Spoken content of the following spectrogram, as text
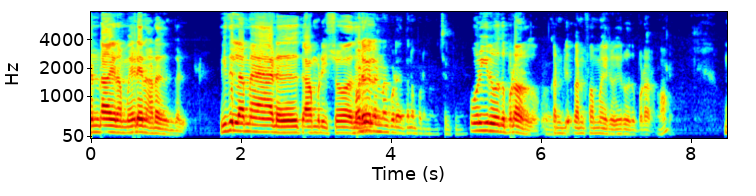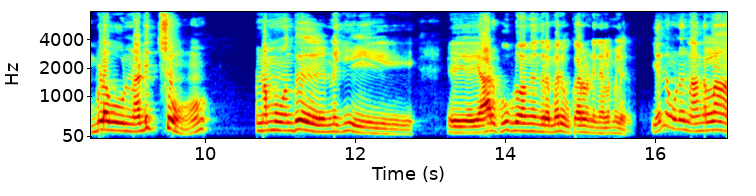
ரெண்டாயிரம் மேடை நாடகங்கள். இது இல்லாமல் ஆடு காமெடி ஷோ அது அண்ணா கூட எத்தனை படம் நடிச்சிருப்பீங்க? ஒரு இருபது படம் இருக்கும். கன்ஃபார்மாக இரு இருபது படம் இருக்கும். இவ்வளவு நடிச்சும் நம்ம வந்து இன்னைக்கு யார் கூப்பிடுவாங்கங்கிற மாதிரி உட்கார வேண்டிய நிலைமையில இருக்கு. என்ன ஒன்று நாங்கெல்லாம்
